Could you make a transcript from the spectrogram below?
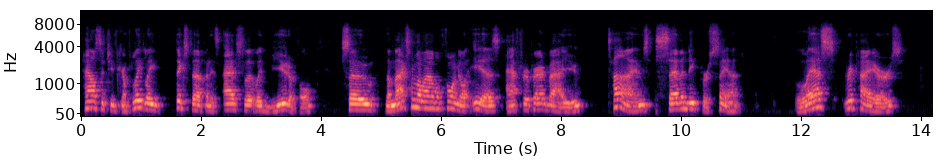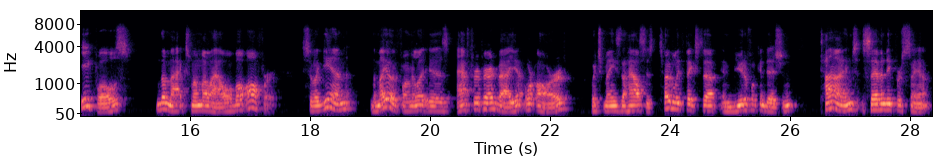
house that you've completely fixed up and it's absolutely beautiful. So the maximum allowable formula is after repaired value times 70% less repairs equals the maximum allowable offer. So again, the Mayo formula is after repaired value or ARV, which means the house is totally fixed up in beautiful condition, times 70%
